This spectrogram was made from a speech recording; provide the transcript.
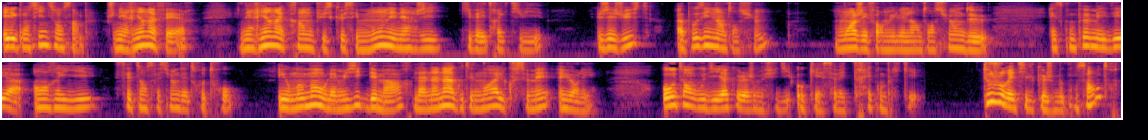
Et les consignes sont simples. Je n'ai rien à faire, je n'ai rien à craindre puisque c'est mon énergie qui va être activée. J'ai juste à poser une intention, moi, j'ai formulé l'intention de est-ce qu'on peut m'aider à enrayer cette sensation d'être trop? Et au moment où la musique démarre, la nana à côté de moi, elle se met à hurler. Autant vous dire que là, je me suis dit, ok, ça va être très compliqué. Toujours est-il que je me concentre,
